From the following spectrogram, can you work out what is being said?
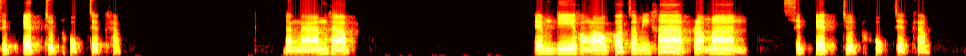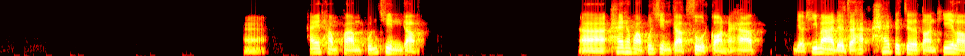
11.67 ครับ ดังนั้นครับ MD ของเราก็จะมีค่าประมาณ 11.67 ครับ ให้ทำความคุ้นชินกับให้ทำความคุ้นชินกับสูตรก่อนนะครับ เดี๋ยวที่มาเดี๋ยวจะให้ไปเจอตอนที่เรา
